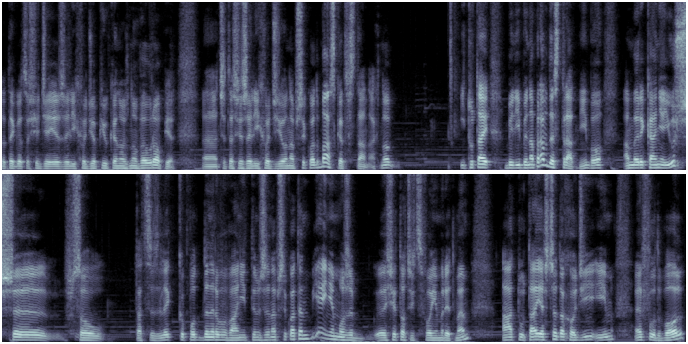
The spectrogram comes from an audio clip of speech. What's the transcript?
do tego, co się dzieje, jeżeli chodzi o piłkę nożną w Europie, e, czy też jeżeli chodzi o na przykład basket w Stanach. No, i tutaj byliby naprawdę stratni, bo Amerykanie już e, są tacy lekko poddenerwowani tym, że na przykład NBA nie może się toczyć swoim rytmem, a tutaj jeszcze dochodzi im e, futbol.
